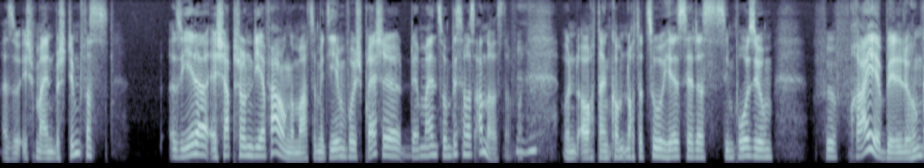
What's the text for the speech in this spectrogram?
Also ich meine bestimmt was also jeder, ich habe schon die Erfahrung gemacht, so mit jedem, wo ich spreche, der meint so ein bisschen was anderes davon. Mhm. Und auch dann kommt noch dazu, hier ist ja das Symposium für freie Bildung.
